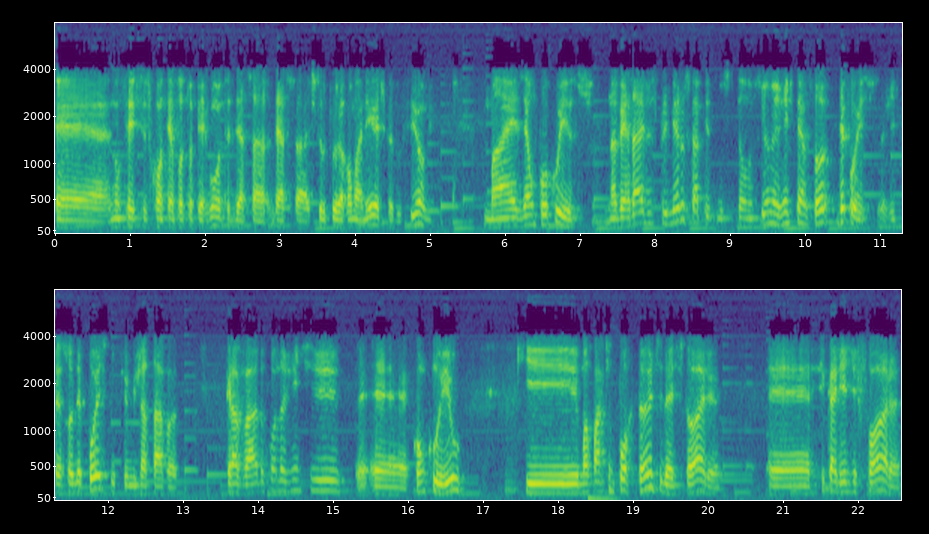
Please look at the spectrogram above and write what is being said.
é, não sei se isso contempla a tua pergunta dessa, dessa estrutura romanesca do filme, mas é um pouco isso. Na verdade, os primeiros capítulos que estão no filme a gente pensou depois. A gente pensou depois que o filme já estava gravado, quando a gente é, é, concluiu que uma parte importante da história é, ficaria de fora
